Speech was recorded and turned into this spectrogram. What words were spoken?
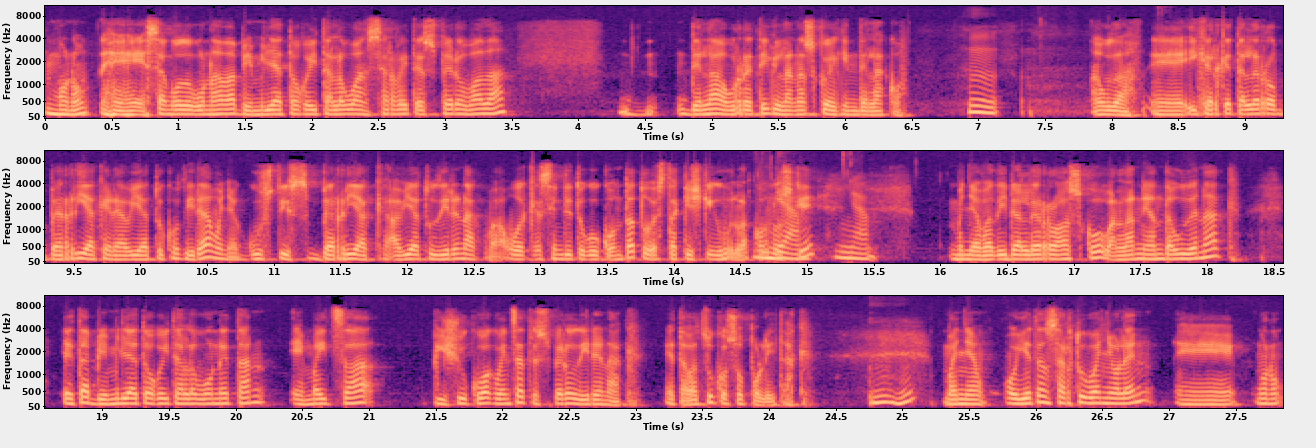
Bueno, eh, esango duguna da 2024 lauan zerbait espero bada dela aurretik lan asko egin delako. Hmm. Hau da, e, ikerketa lerro berriak ere abiatuko dira, baina guztiz berriak abiatu direnak, ba, hauek ezin ditugu kontatu, ez dakiskigu lako noski. Baina badira lerro asko, ba, lanean daudenak, eta 2008 honetan emaitza pixukoak bentsat espero direnak, eta batzuk oso politak. Mhm. Baina, hoietan sartu baino lehen, e, bueno,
